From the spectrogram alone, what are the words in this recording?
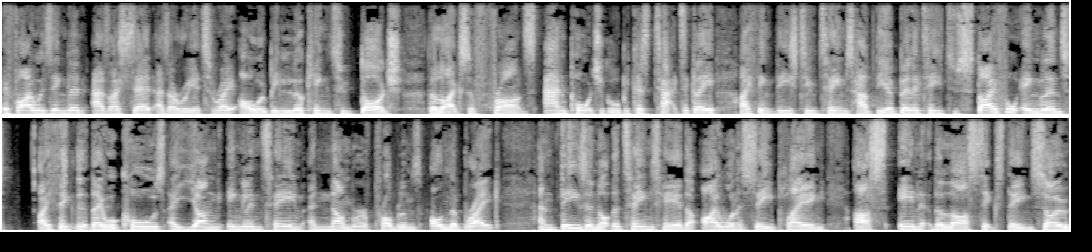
if I was England, as I said, as I reiterate, I would be looking to dodge the likes of France and Portugal because tactically, I think these two teams have the ability to stifle England. I think that they will cause a young England team a number of problems on the break and these are not the teams here that I want to see playing us in the last 16. So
